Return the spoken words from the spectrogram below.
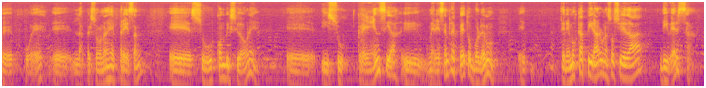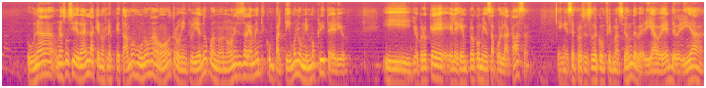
eh, pues, eh, las personas expresan eh, sus convicciones y sus creencias y merecen respeto. Volvemos, tenemos que aspirar a una sociedad diversa, una, una sociedad en la que nos respetamos unos a otros, incluyendo cuando no necesariamente compartimos los mismos criterios. Y yo creo que el ejemplo comienza por la casa. En ese proceso de confirmación debería haber, debería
